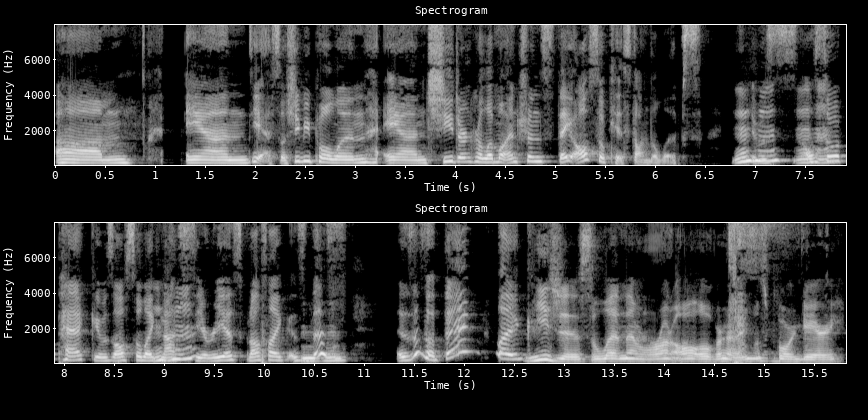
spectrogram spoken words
Um and yeah, so she be pulling and she during her limo entrance, they also kissed on the lips. It was Mhm, also a peck. It was also like not Mhm. serious, but I was like, is this is this a thing? Like He's just letting them run all over him. This poor Gary.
